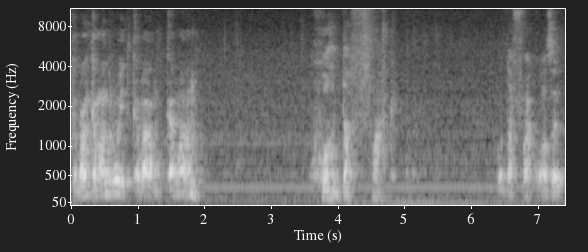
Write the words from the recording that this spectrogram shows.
Come on come on druid come on come on. What the fuck? What the fuck was it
